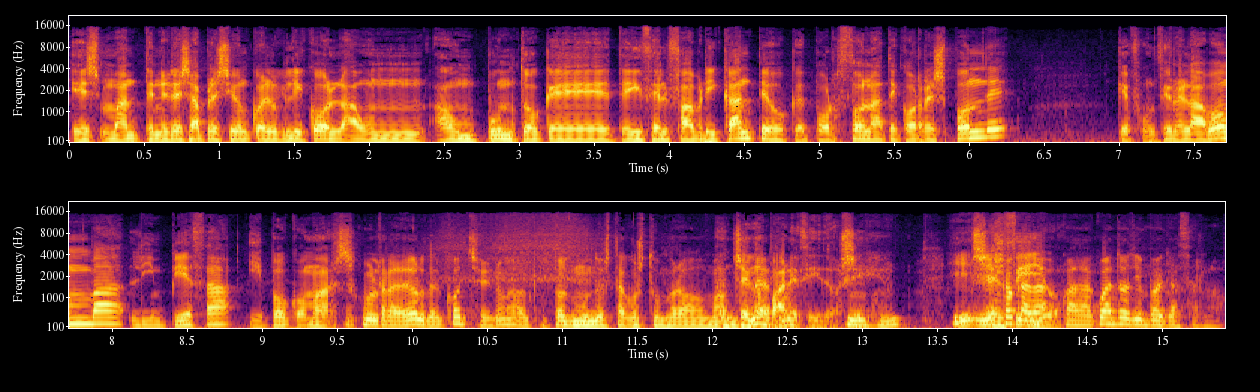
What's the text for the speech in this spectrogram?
es mantener esa presión con el glicol a un, a un punto que te dice el fabricante o que por zona te corresponde, que funcione la bomba, limpieza y poco más. Es como alrededor del coche, ¿no? Al que todo el mundo está acostumbrado a mantener. Un parecido, sí. ¿Y, eso cada, cuánto tiempo hay que hacerlo?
